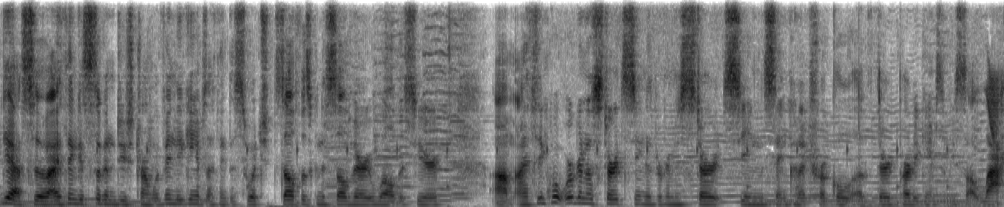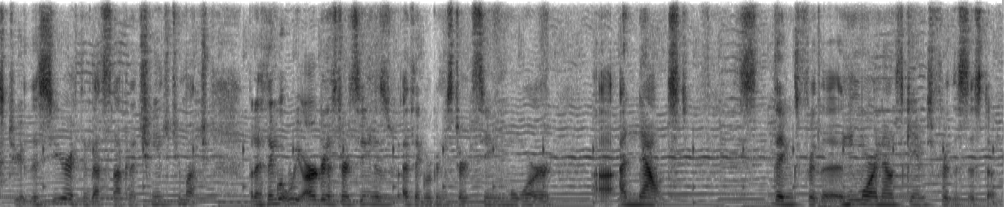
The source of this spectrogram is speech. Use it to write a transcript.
yeah, so I think it's still going to do strong with indie games. I think the Switch itself is going to sell very well this year. Um, I think what we're going to start seeing is we're going to start seeing the same kind of trickle of third-party games that we saw last year. This year, I think that's not going to change too much. But I think what we are going to start seeing is I think we're going to start seeing more uh, announced things for the more announced games for the system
